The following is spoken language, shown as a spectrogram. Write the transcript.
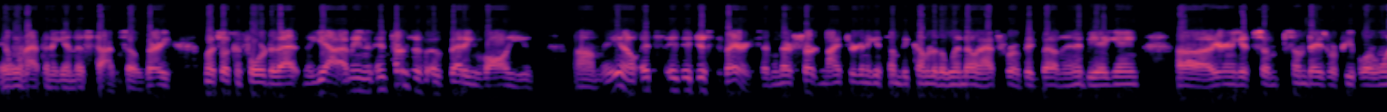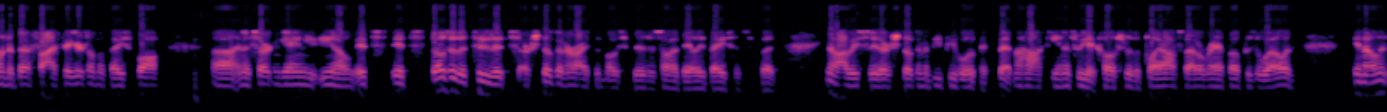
it won't happen again this time. So very much looking forward to that. And yeah, I mean, in terms of, of betting volume, um, you know, it's it, it, just varies. I mean, there's certain nights you're going to get somebody coming to the window and ask for a big bet on an NBA game. Uh, you're going to get some some days where people are wanting to bet five figures on the baseball uh, in a certain game. You, you, know, it's it's those are the two that are still going to write the most business on a daily basis. But you know, obviously, there's still going to be people betting the hockey, and as we get closer to the playoffs, that'll ramp up as well. And you know,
